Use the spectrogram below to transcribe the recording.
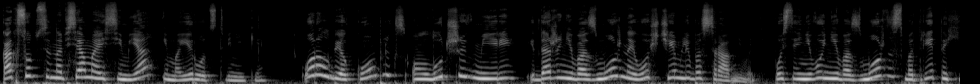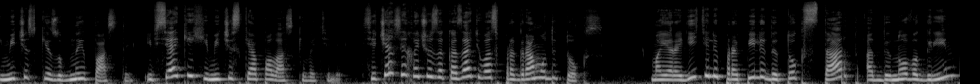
Как, собственно, вся моя семья и мои родственники – Oral Bio комплекс, он лучший в мире, и даже невозможно его с чем-либо сравнивать. После него невозможно смотреть на химические зубные пасты и всякие химические ополаскиватели. Сейчас я хочу заказать у вас программу Detox. Мои родители пропили Detox Start от Denova Green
